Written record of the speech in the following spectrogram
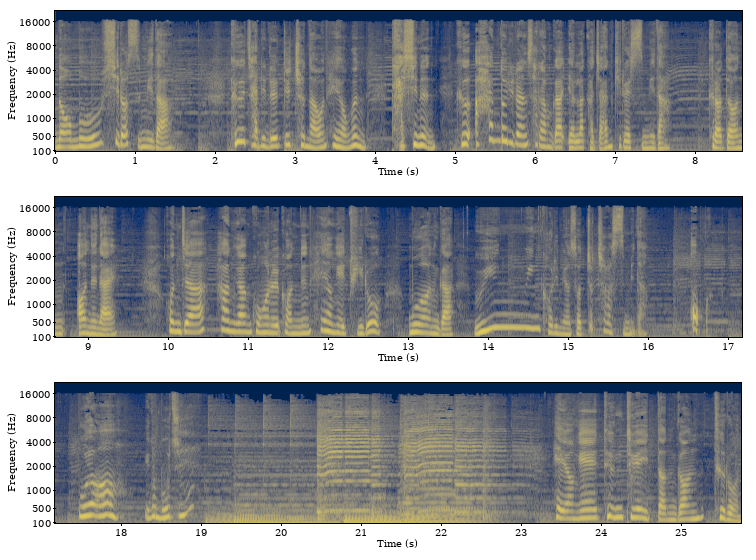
너무 싫었습니다. 그 자리를 뛰쳐나온 혜영은 다시는 그 한돌이란 사람과 연락하지 않기로 했습니다. 그러던 어느 날 혼자 한강 공원을 걷는 혜영의 뒤로 무언가 윙윙 거리면서 쫓아왔습니다. 어, 뭐야? 이거 뭐지? 혜영의 등 뒤에 있던 건 드론.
